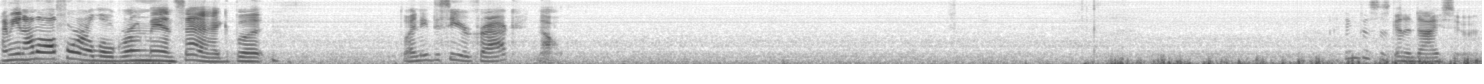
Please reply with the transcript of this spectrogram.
I mean, I'm all for a little grown man sag, but... Do I need to see your crack? No. I think this is gonna die soon.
